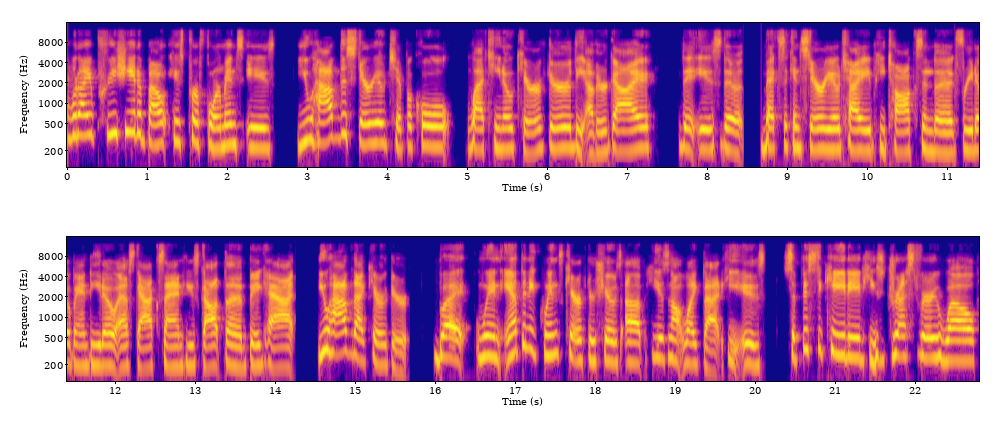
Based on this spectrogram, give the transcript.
What I appreciate about his performance is you have the stereotypical Latino character, the other guy that is the Mexican stereotype. He talks in the Frito Bandito esque accent. He's got the big hat. You have that character. But when Anthony Quinn's character shows up, he is not like that. He is sophisticated. He's dressed very well.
